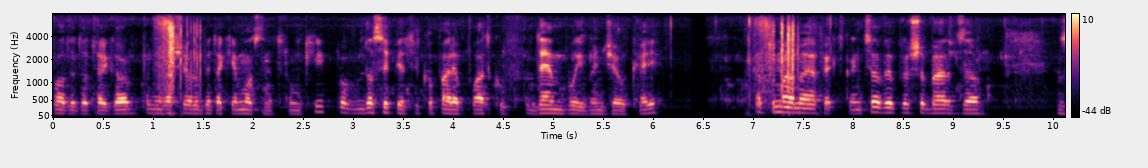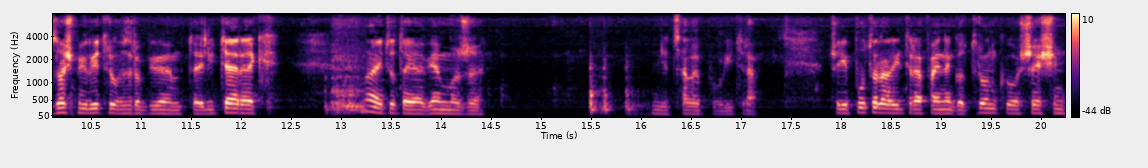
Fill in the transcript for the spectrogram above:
wody do tego, ponieważ ja lubię takie mocne trunki. Dosypię tylko parę płatków dębu i będzie ok. A tu mamy efekt końcowy, proszę bardzo. Z 8 litrów zrobiłem tutaj literek. No i tutaj ja wiem, może niecałe pół litra. Czyli 1,5 litra fajnego trunku, 60%,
